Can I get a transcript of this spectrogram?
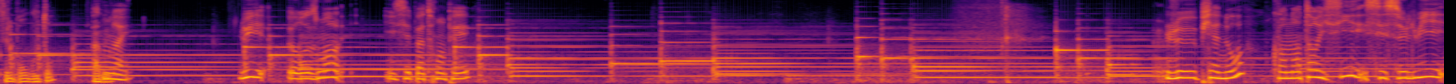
C'est le bon bouton Ah oui. Ouais. Lui, heureusement, il s'est pas trompé. Le piano, qu'on entend ici, c'est celui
